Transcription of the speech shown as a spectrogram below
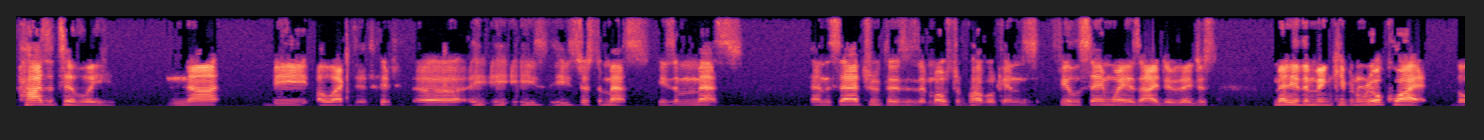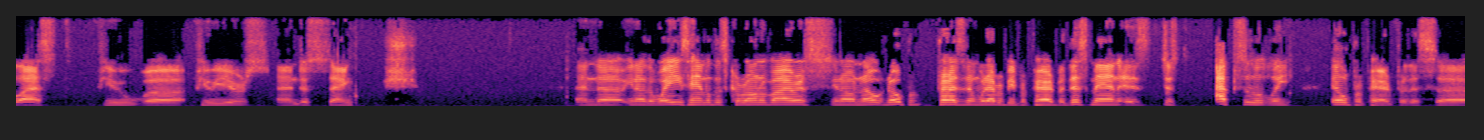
positively not be elected. Uh, he, he, he's he's just a mess. He's a mess. And the sad truth is, is that most Republicans feel the same way as I do. They just, many of them, been keeping real quiet the last few uh, few years and just saying, shh. And uh, you know the way he's handled this coronavirus, you know, no no president would ever be prepared, but this man is just absolutely ill prepared for this uh,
